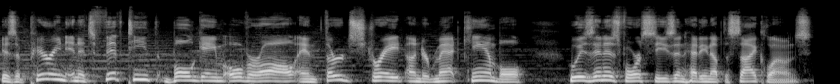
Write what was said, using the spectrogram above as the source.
is appearing in its 15th bowl game overall and third straight under Matt Campbell who is in his fourth season heading up the Cyclones.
